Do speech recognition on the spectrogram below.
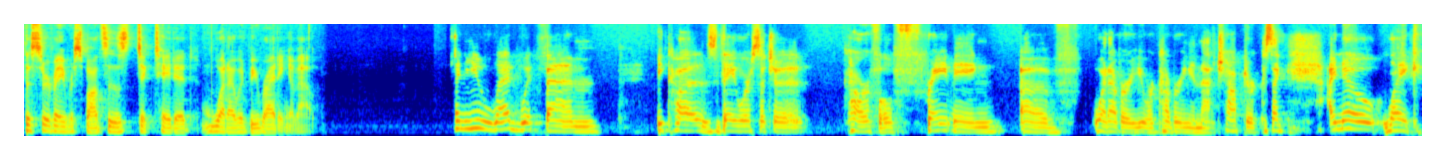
the survey responses dictated what I would be writing about. And you led with them because they were such a powerful framing of whatever you were covering in that chapter. Because I, I know, like,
